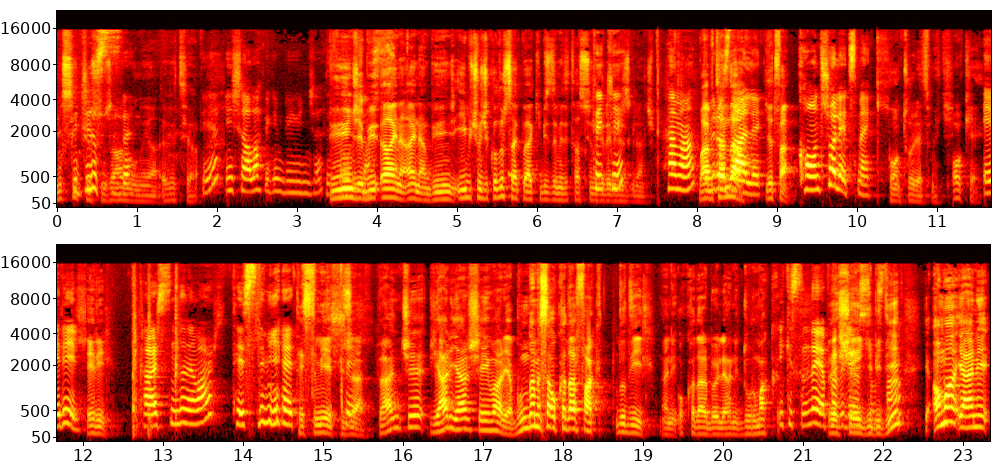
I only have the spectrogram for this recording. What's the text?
Nasıl yapıyorsunuz abi onu ya? Evet ya. diye. İnşallah bir gün büyüyünce. Büyüyünce, büyü, aynen aynen büyüyünce. iyi bir çocuk olursak belki biz de meditasyonu Peki. görebiliriz Gülen'ciğim. Hemen Var bir özellik. Lütfen. Kontrol etmek. Kontrol etmek. Okey. Eril. Eril. Karşısında ne var? Teslimiyet. Teslimiyet Dişil. güzel. Bence yer yer şey var ya. Bunda mesela o kadar farklı değil. Hani o kadar böyle hani durmak İkisini de ve yapabiliyorsun şey gibi sen. değil. Ama yani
